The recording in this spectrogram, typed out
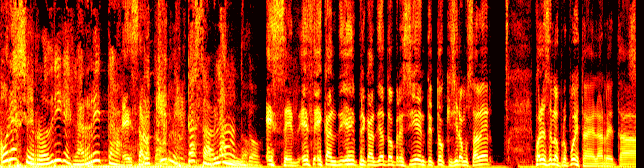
Horacio Rodríguez Larreta. Exacto. ¿De qué me estás hablando? Es, el- es, es candi- es precandidato a presidente, todos quisiéramos saber cuáles son las propuestas de Larreta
